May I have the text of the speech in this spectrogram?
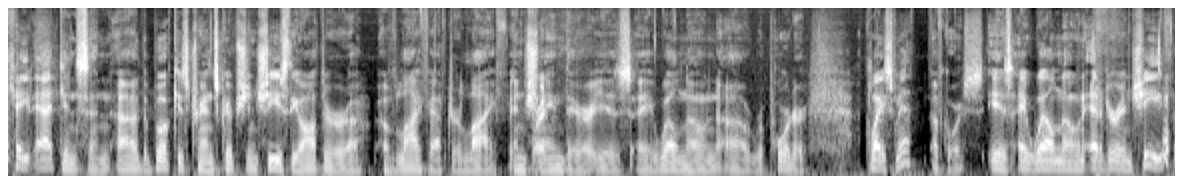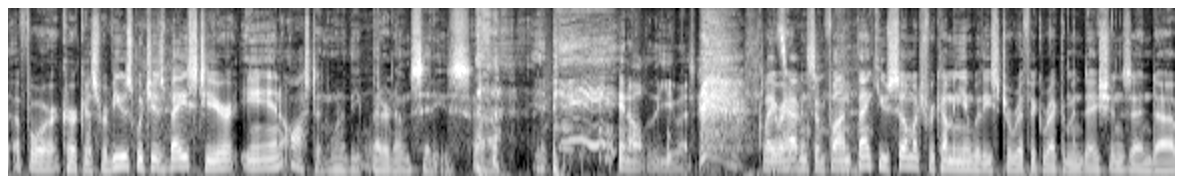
Kate Atkinson. Uh, the book is Transcription. She's the author uh, of Life After Life, and Shane right. there is a well-known reporter. Clay Smith, of course, is a well known editor in chief for Kirkus Reviews, which is based here in Austin, one of the better known cities. Uh, in, in, all of the U.S. Clay, That's we're having some fun. Thank you so much for coming in with these terrific recommendations. And uh,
